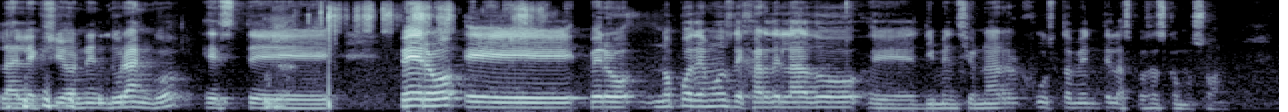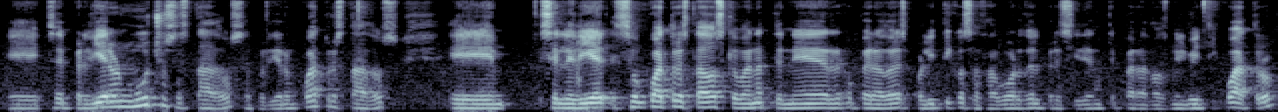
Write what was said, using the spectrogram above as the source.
la elección en Durango, este, pero, eh, pero no podemos dejar de lado dimensionar justamente las cosas como son. Eh, se perdieron muchos estados, se perdieron cuatro estados, se le son cuatro estados que van a tener operadores políticos a favor del presidente para 2024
